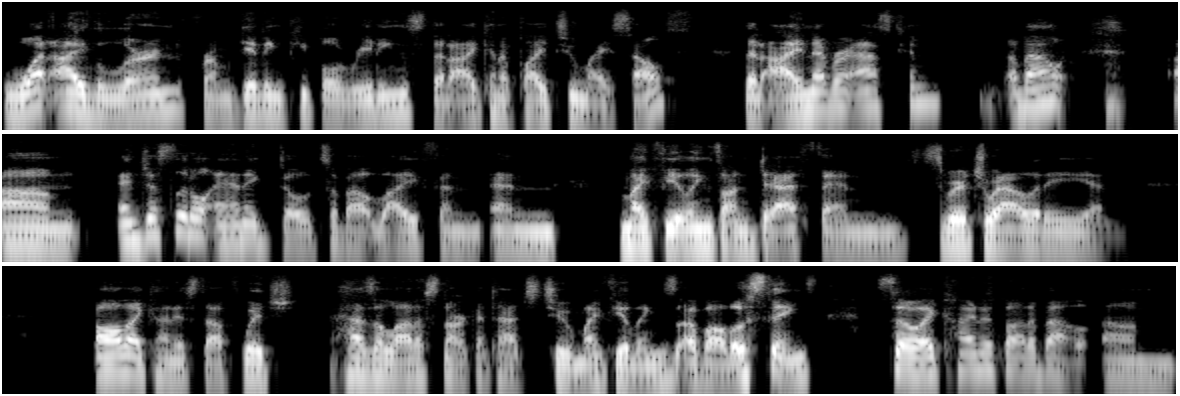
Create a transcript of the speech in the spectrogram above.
what I've learned from giving people readings that I can apply to myself that I never asked him about. Um, and just little anecdotes about life and and my feelings on death and spirituality and all that kind of stuff, which has a lot of snark attached to my feelings of all those things. So I kind of thought about um,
